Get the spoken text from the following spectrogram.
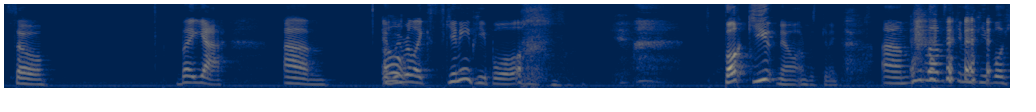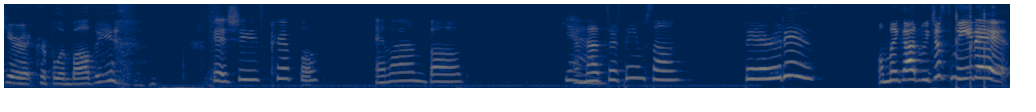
So, but yeah, um, if we Oh. were like skinny people, fuck you. No, I'm just kidding. Um, we love skinny people here at Cripple and Baldy, Cause she's crippled and I'm bald. Yeah, and that's our theme song. There it is. Oh my god, we just made it.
